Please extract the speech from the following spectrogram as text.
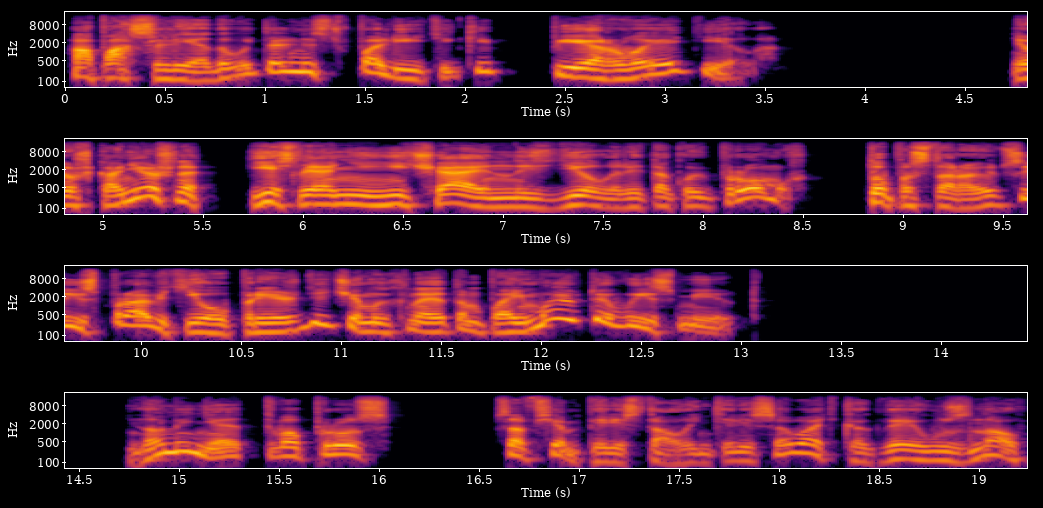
А последовательность в политике – первое дело. И уж, конечно, если они нечаянно сделали такой промах, то постараются исправить его прежде, чем их на этом поймают и высмеют. Но меня этот вопрос совсем перестал интересовать, когда я узнал,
